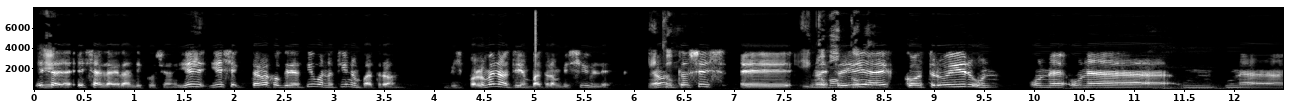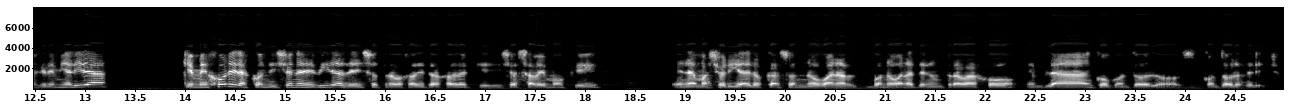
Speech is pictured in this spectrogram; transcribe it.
Esa, esa es la gran discusión. Y, y, ese trabajo creativo no tiene un patrón, por lo menos no tiene un patrón visible. ¿no? Entonces, eh, nuestra idea es construir un, una, una, una gremialidad que mejore las condiciones de vida de esos trabajadores y trabajadoras que ya sabemos que en la mayoría de los casos no van a no van a tener un trabajo en blanco con todos los con todos los derechos.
